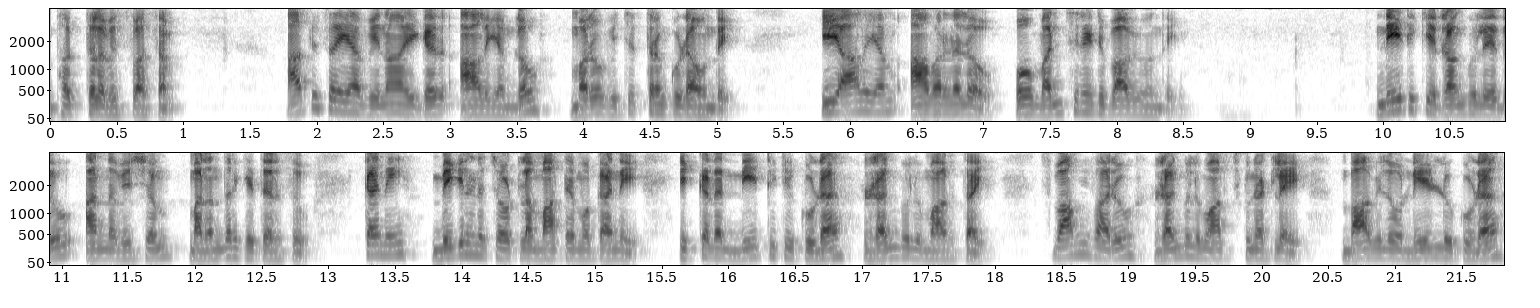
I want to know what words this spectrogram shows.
భక్తుల విశ్వాసం. అతిశయ వినాయకర్ ఆలయంలో మరో విచిత్రం కూడా ఉంది. ఈ ఆలయం ఆవరణలో ఓ మంచినీటి బావి ఉంది. నీటికి రంగు లేదు అన్న విషయం మనందరికీ తెలుసు. కానీ మిగిలిన చోట్ల మాటేమో కానీ ఇక్కడ నీటికి కూడా రంగులు మారుతాయి. స్వామివారు రంగులు మార్చుకున్నట్లే బావిలో నీళ్ళు కూడా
